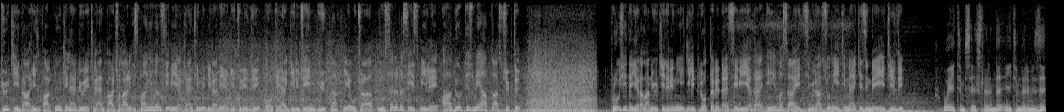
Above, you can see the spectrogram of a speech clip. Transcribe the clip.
Türkiye dahil farklı ülkelerde üretilen parçalar İspanya'nın Sevilla kentinde bir araya getirildi. Ortaya geleceğin büyük nakliye uçağı uluslararası ismiyle A400M Atlas çıktı. Projede yer alan ülkelerin ilgili pilotları da Sevilla'da Airbus'a ait simülasyon eğitim merkezinde eğitildi. Bu eğitim seslerinde eğitimlerimizi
